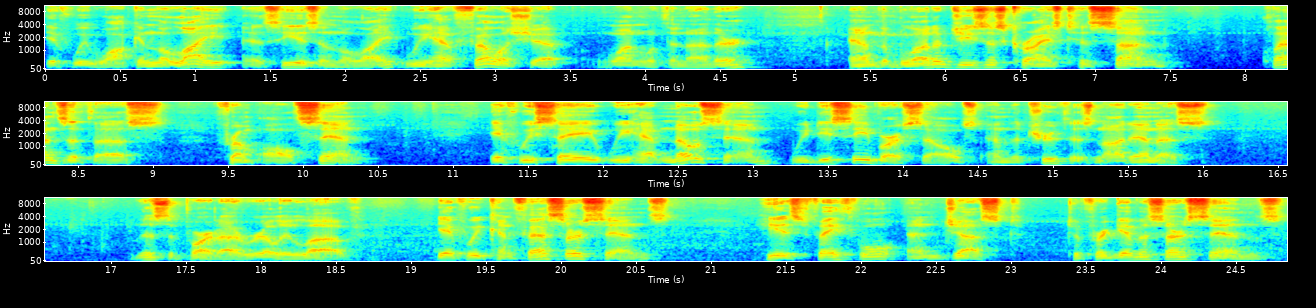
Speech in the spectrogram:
if we walk in the light, as he is in the light, we have fellowship one with another, and the blood of Jesus Christ, his Son, cleanseth us from all sin. If we say we have no sin, we deceive ourselves, and the truth is not in us. This is the part I really love. If we confess our sins, he is faithful and just to forgive us our sins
